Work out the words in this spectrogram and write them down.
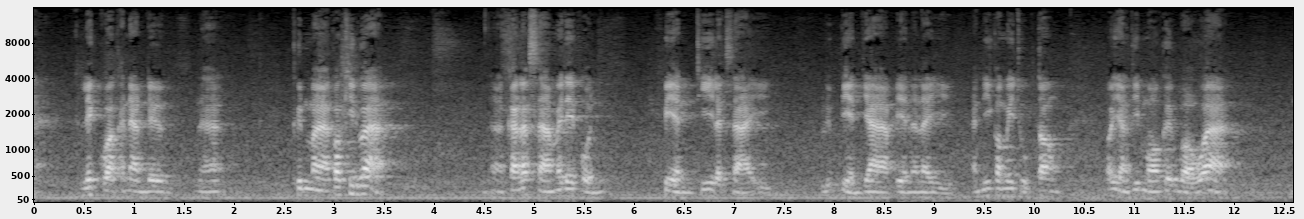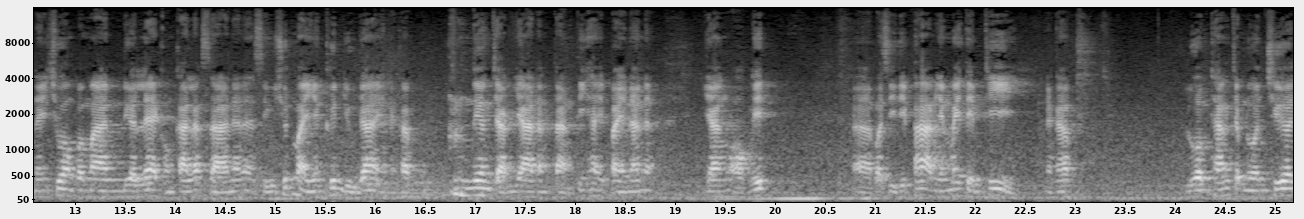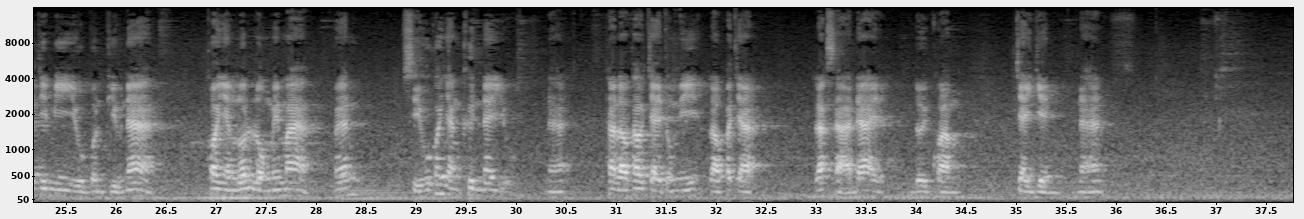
เล็กกว่าขนาดเดิมนะฮะขึ้นมาก็คิดว่าการรักษาไม่ได้ผลเปลี่ยนที่รักษาอีก หรือเปลี่ยนยาเปลี่ยนอะไรอีก อันนี้ก็ไม่ถูกต้อง เพราะอย่างที่หมอเคยบอกว่า ในช่วงประมาณเดือนแรกของการรักษานั้นสิวชุดใหม่ยังขึ้นอยู่ได้นะครับ เนื่องจากยาต่างๆ ที่ให้ไปนั้นยังออกฤทธิ์ประสิทธิภาพยังไม่เต็มที่นะครับ รวมทั้งจำนวนเชื้อที่มีอยู่บนผิวหน้า ก็ยังลดลงไม่มาก เพราะฉะนั้น สิวก็ยังขึ้นได้อยู่นะฮะถ้าเราเข้าใจตรงนี้เราก็จะรักษาได้โดยความใจเย็นนะฮะ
